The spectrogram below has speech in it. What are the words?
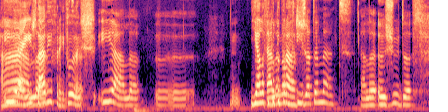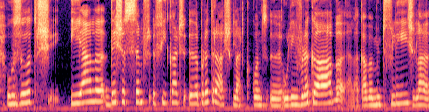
ah, e ela, aí está a diferença. Pois, e ela. e ela fica ela para não, trás. Exatamente ela ajuda os outros e ela deixa-se sempre ficar uh, para trás. Claro que quando uh, o livro acaba, ela acaba muito feliz lá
